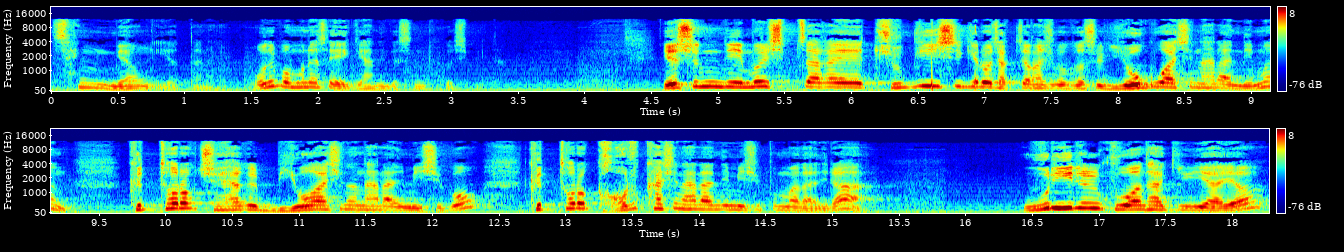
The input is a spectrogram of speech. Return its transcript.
생명이었다는 것. 오늘 본문에서 얘기하는 것은 그것입니다. 예수님을 십자가에 죽이시기로 작정하시고 그것을 요구하신 하나님은 그토록 죄악을 미워하시는 하나님이시고 그토록 거룩하신 하나님이실 뿐만 아니라 우리를 구원하기 위하여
